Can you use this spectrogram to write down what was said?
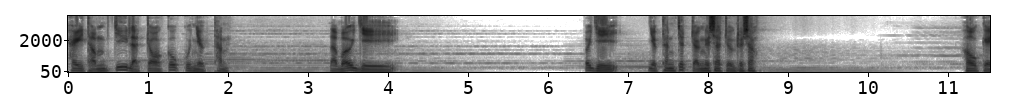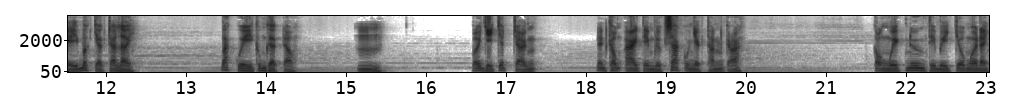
Hay thậm chí là trò cốt của Nhật Thanh. Là bởi vì Bởi vì Nhật Thanh chết trận nơi xa trường rồi sao? Hồ Kỵ bất chợt trả lời. Bác Quy cũng gật đầu. Ừ Bởi vì chết trận Nên không ai tìm được xác của Nhật Thanh cả. Còn Nguyệt Nương thì bị chôn ở đây.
